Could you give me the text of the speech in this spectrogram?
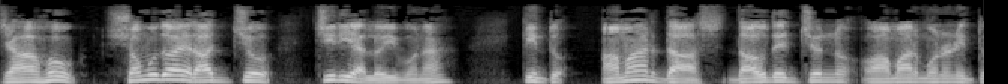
যাহা হোক, সমুদয় রাজ্য চিরিয়া লইব না, কিন্তু আমার দাস দাউদের জন্য ও আমার মনোনীত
